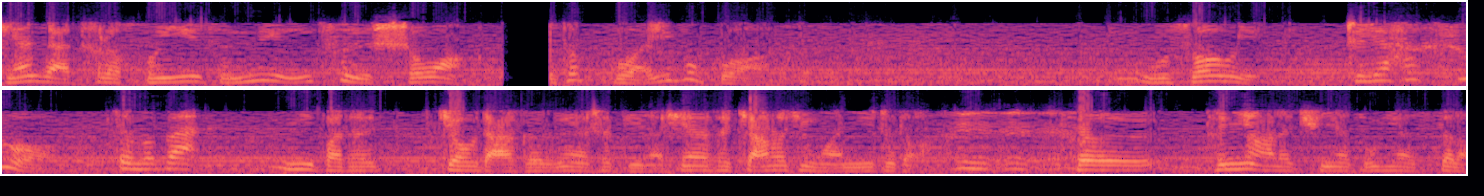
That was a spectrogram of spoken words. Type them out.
现在他的婚姻是名存实亡，他过与不过无所谓，这俩孩怎么办？你把他交大哥俺是对了，现在他家长情况你知道，嗯嗯嗯，他他娘呢去年冬天死了，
